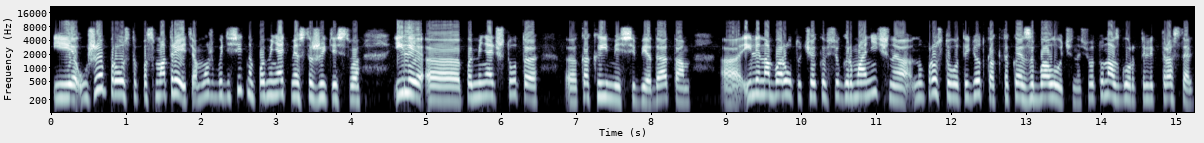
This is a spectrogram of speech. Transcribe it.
и уже просто посмотреть, а может быть действительно поменять место жительства или э, поменять что-то, э, как имя себе, да, там, э, или наоборот, у человека все гармонично, ну просто вот идет как такая заболоченность. Вот у нас город Электросталь,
